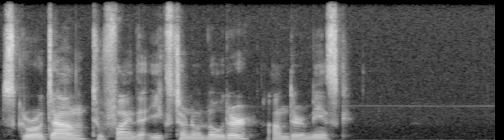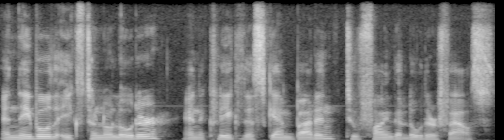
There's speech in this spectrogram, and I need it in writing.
Scroll down to find the external loader under MISC. Enable the external loader and click the Scan button to find the loader files.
